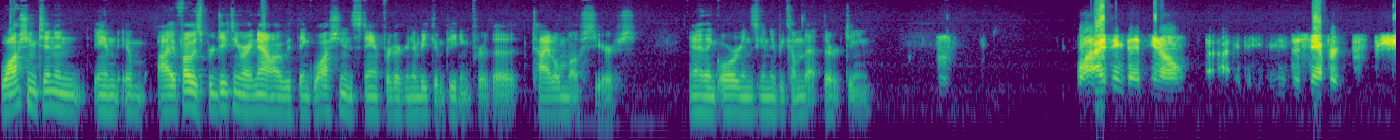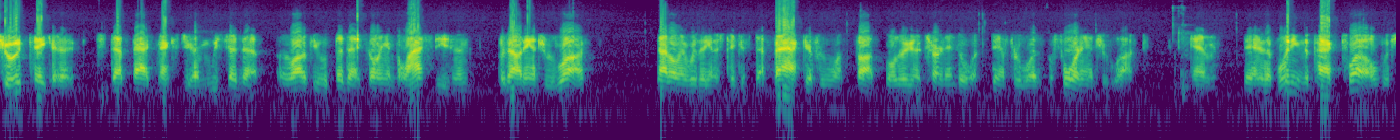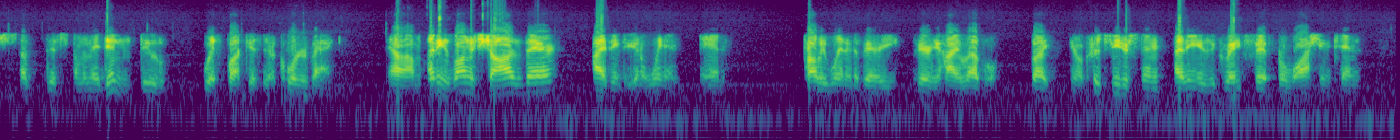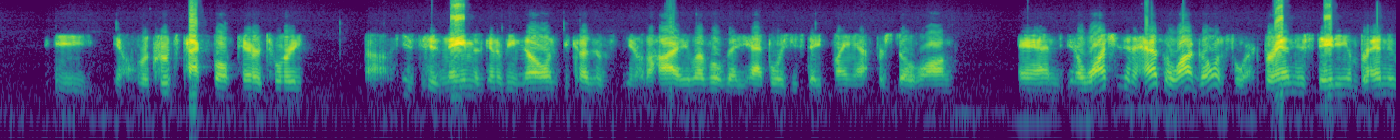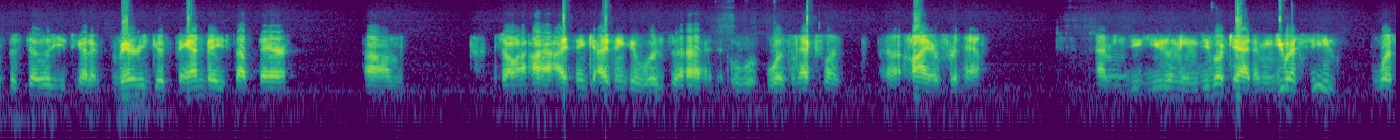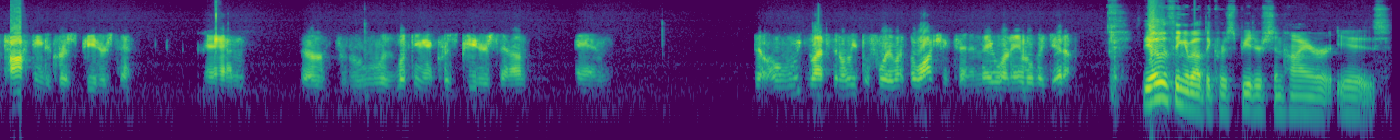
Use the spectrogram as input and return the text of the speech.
Washington and, and, and I, if I was predicting right now, I would think Washington and Stanford are going to be competing for the title most years, and I think Oregon's going to become that third team. Well, I think that you know the Stanford should take a step back next year. I mean, we said that a lot of people said that going into last season without Andrew Luck. Not only were they going to take a step back, everyone thought, well, they're going to turn into what Stanford was before Andrew Luck, and they ended up winning the Pac-12, which is something they didn't do with Luck as their quarterback. Um, I think as long as Shaw's there, I think they're going to win and probably win at a very, very high level. But you know, Chris Petersen, I think, is a great fit for Washington. He, you know, recruits Pac-12 territory. Uh, his, his name is going to be known because of you know the high level that he had Boise State playing at for so long. And you know, Washington has a lot going for it. Brand new stadium, brand new facilities. You got a very good fan base up there. Um, so I, I think I think it was uh, was an excellent uh, hire for them. I mean, you, I mean you look at I mean USC was talking to Chris Petersen and uh, was looking at Chris Petersen on, and week, less than a week before he went to Washington, and they weren't able to get him. The other thing about the Chris Petersen hire is,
